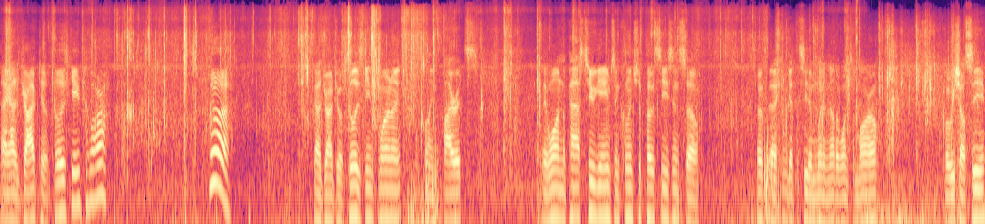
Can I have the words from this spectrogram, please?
I gotta drive to a Phillies game tomorrow. Ah. Gotta drive to a Phillies game tomorrow night. We're playing the Pirates. They won the past two games and clinched the postseason, so hopefully I can get to see them win another one tomorrow. But we shall see.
